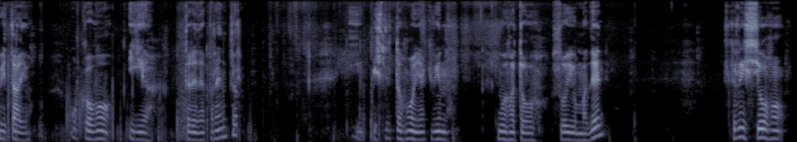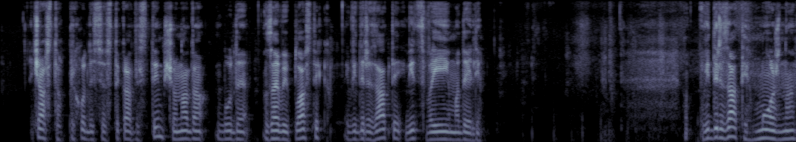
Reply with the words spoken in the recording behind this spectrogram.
Вітаю! У кого є 3D принтер, і після того, як він виготовив свою модель, скоріше всього, часто приходиться стикатися з тим, що треба буде зайвий пластик відрізати від своєї моделі. Відрізати можна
